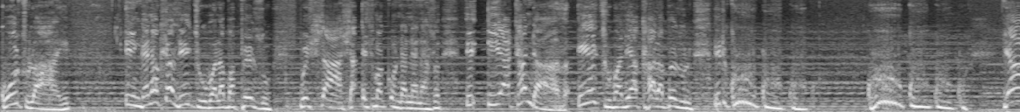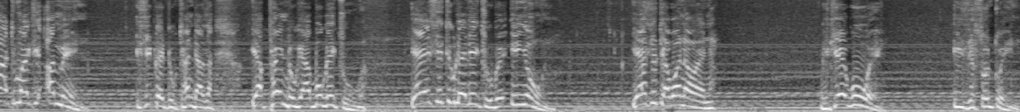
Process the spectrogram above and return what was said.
kujulayi. Ingena kuhlaza ijuba labaphezulu kwesihlahla esimaqondana naso. Iyathandaza. Ijuba liyakhala phezulu lithi yathi mayithi amen. Isiqeda ukuthandaza yaphenduka yabuka ijuba. Yayisithi kuleli ijuba inyoni. Yasithi yabona wena ngithe kuwe ize esontweni.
